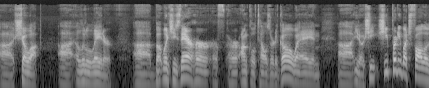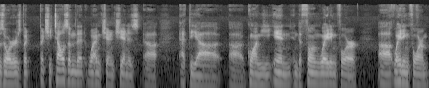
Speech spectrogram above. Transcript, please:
uh, show up uh, a little later. Uh, but when she's there, her, her, her uncle tells her to go away, and uh, you know she she pretty much follows orders. But but she tells him that Wang Qianqian is uh, at the Guangyi Inn in Defeng waiting for waiting for him,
